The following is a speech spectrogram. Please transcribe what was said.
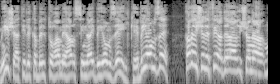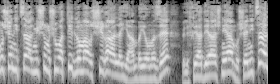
מי שעתיד לקבל תורה מהר סיני ביום זה, ילקה ביום זה? הרי שלפי הדעה הראשונה, משה ניצל משום שהוא עתיד לומר שירה על הים ביום הזה, ולפי הדעה השנייה, משה ניצל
